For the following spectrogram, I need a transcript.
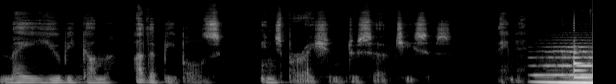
May you become other people's inspiration to serve Jesus. Amen.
